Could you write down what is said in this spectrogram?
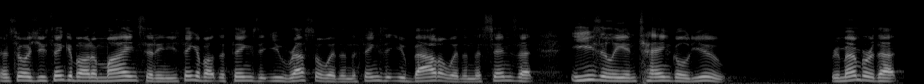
And so, as you think about a mindset and you think about the things that you wrestle with and the things that you battle with and the sins that easily entangle you, remember that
